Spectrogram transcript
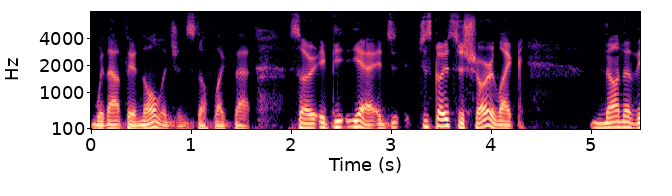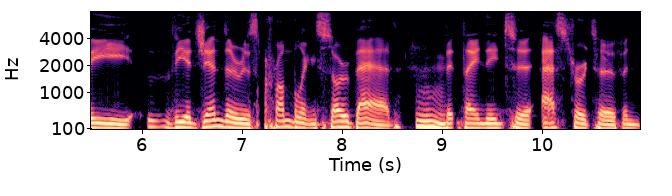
without their knowledge and stuff like that. So it yeah, it, ju- just goes to show like none of the the agenda is crumbling so bad that they need to astroturf and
